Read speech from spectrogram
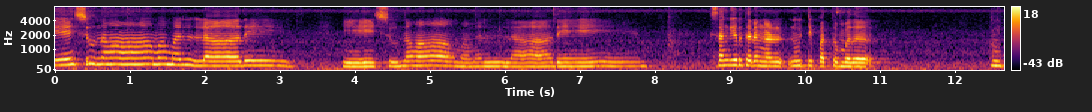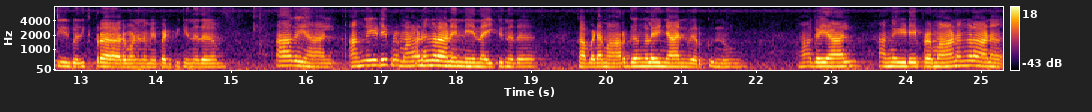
യേശുനാമമല്ലാതെ യേശുനാമമല്ലാതെ. സങ്കീർത്തനങ്ങൾ നൂറ്റി പത്തൊമ്പത് നൂറ്റി ഇരുപത് പ്രകാരമാണ് നമ്മെ പഠിപ്പിക്കുന്നത്. ആകയാൽ അങ്ങയുടെ പ്രമാണങ്ങളാണ് എന്നെ നയിക്കുന്നത്. കപടമാർഗങ്ങളെ ഞാൻ വെറുക്കുന്നു. ആകയാൽ അങ്ങയുടെ പ്രമാണങ്ങളാണ്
